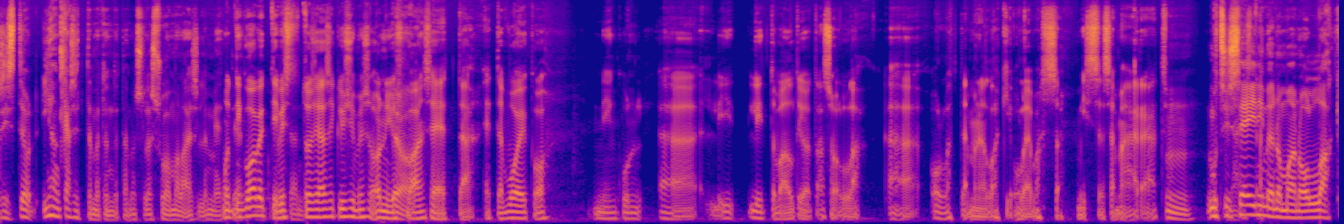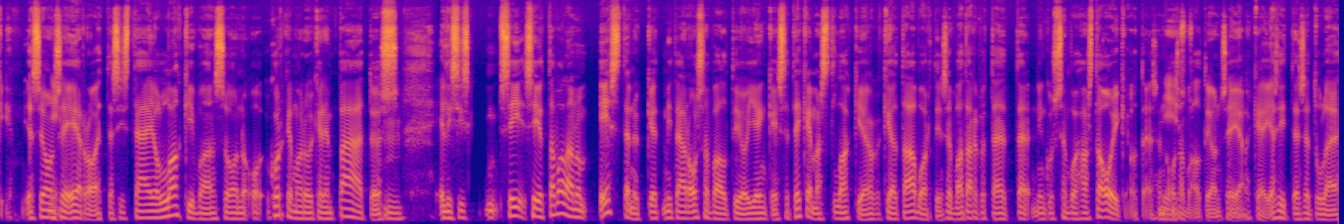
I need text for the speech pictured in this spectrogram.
siis se on ihan käsittämätöntä tämmöiselle suomalaiselle miettiä. Mutta niin objektiivisesti miten- tosiaan se kysymys on just Joo. vaan se, että, että voiko niin kuin, li, liittovaltiotasolla ää, olla tämmöinen laki olemassa, missä sä määräät. Mm. Mutta siis se ei nimenomaan ole laki. Ja se on Niin. se ero, että siis tämä ei ole laki, vaan se on korkeimman oikeuden päätös. Mm. Eli siis se, se ei ole tavallaan estänyt mitään osavaltio Jenkeissä tekemästä lakia, joka kieltää abortin. Se vaan tarkoittaa, että niin sen voi haastaa oikeuteen sen Niin osavaltion sen jälkeen. Ja sitten se tulee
